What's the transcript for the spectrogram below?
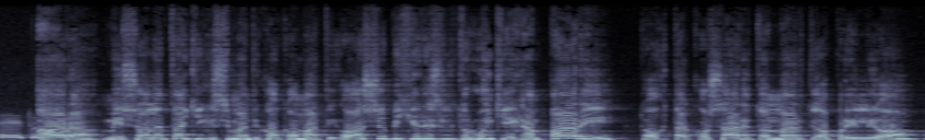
ε, το Άρα, μισό λεπτάκι και σημαντικό κομμάτι. Όσε επιχειρήσεις λειτουργούν και είχαν πάρει το 800 τον Μάρτιο-Απρίλιο,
